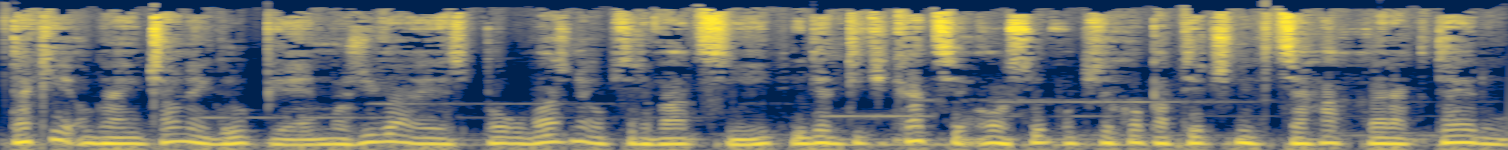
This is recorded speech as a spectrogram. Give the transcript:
W takiej ograniczonej grupie możliwa jest po uważnej obserwacji identyfikacja osób o psychopatycznych cechach charakteru,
